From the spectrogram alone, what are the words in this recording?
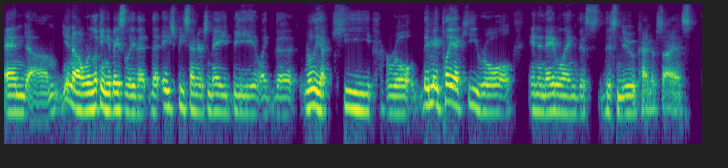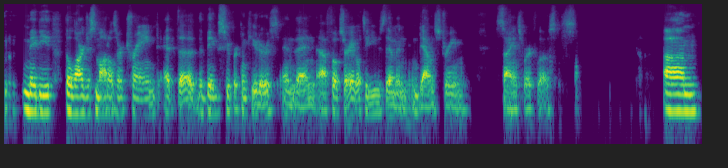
And um, you know, we're looking at basically that that HP centers may be like the really a key role. They may play a key role in enabling this this new kind of science. Maybe the largest models are trained at the the big supercomputers, and then uh, folks are able to use them in, in downstream science workflows. Um,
